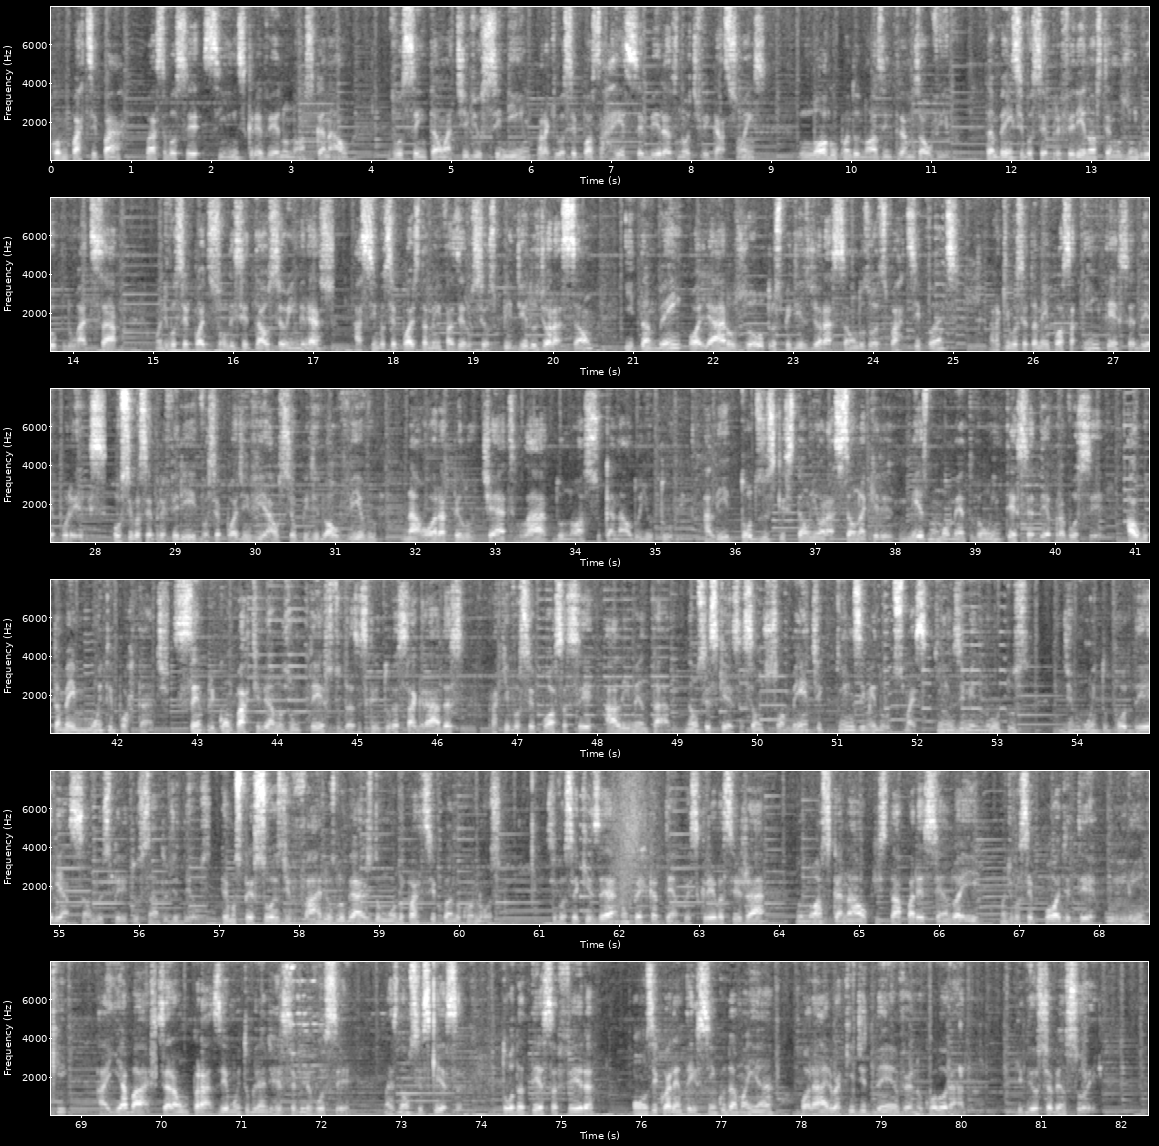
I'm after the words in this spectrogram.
Como participar? Basta você se inscrever no nosso canal. Você então ative o sininho para que você possa receber as notificações logo quando nós entramos ao vivo. Também, se você preferir, nós temos um grupo do WhatsApp onde você pode solicitar o seu ingresso. Assim você pode também fazer os seus pedidos de oração e também olhar os outros pedidos de oração dos outros participantes para que você também possa interceder por eles. Ou se você preferir, você pode enviar o seu pedido ao vivo na hora pelo chat lá do nosso canal do YouTube. Ali todos os que estão em oração naquele mesmo momento vão interceder para você. Algo também muito importante, sempre compartilhamos um texto das Escrituras Sagradas para que você possa ser alimentado. Não se esqueça, são somente 15 minutos, mas 15 minutos de muito poder e ação do Espírito Santo de Deus. Temos pessoas de vários lugares do mundo participando conosco. Se você quiser, não perca tempo, inscreva-se já no nosso canal que está aparecendo aí, onde você pode ter o link aí abaixo. Será um prazer muito grande receber você. Mas não se esqueça, toda terça-feira, 11h45 da manhã, horário aqui de Denver, no Colorado. Que Deus te abençoe.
